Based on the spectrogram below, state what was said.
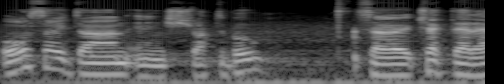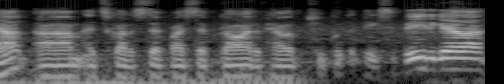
also done an instructable so check that out um, it's got a step-by-step -step guide of how to put the PCB together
